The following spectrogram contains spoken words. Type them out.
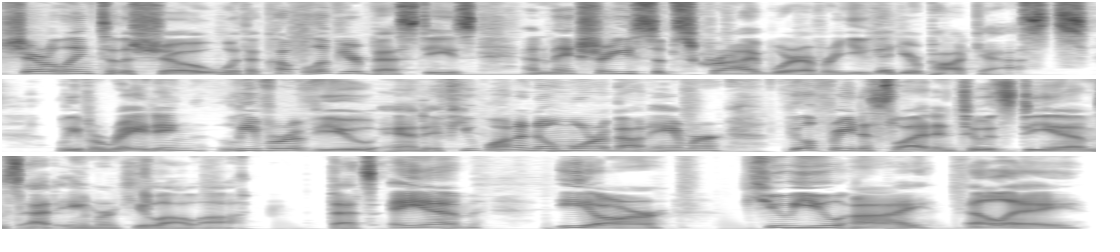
Share a link to the show with a couple of your besties, and make sure you subscribe wherever you get your podcasts. Leave a rating, leave a review, and if you want to know more about Amer, feel free to slide into his DMs at Amer Quilala. That's A M E R Q U I L A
